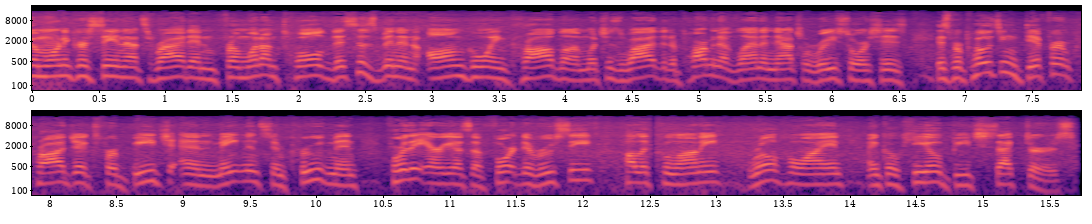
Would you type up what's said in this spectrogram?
Good morning, Christine. That's right. And from what I'm told, this has been an ongoing problem, which is why the Department of Land and Natural Resources is proposing different projects for beach and maintenance improvement for the areas of Fort DeRussy, Halekulani, Royal Hawaiian, and Kuhio Beach sectors.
